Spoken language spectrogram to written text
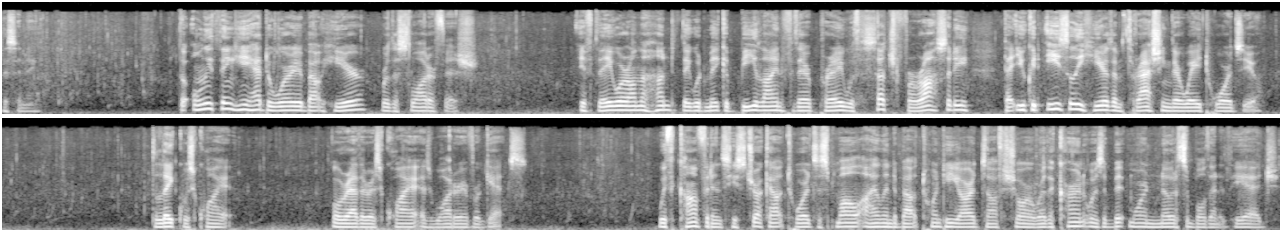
listening. The only thing he had to worry about here were the slaughterfish. If they were on the hunt, they would make a beeline for their prey with such ferocity that you could easily hear them thrashing their way towards you. The lake was quiet, or rather as quiet as water ever gets. With confidence, he struck out towards a small island about 20 yards offshore where the current was a bit more noticeable than at the edge.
